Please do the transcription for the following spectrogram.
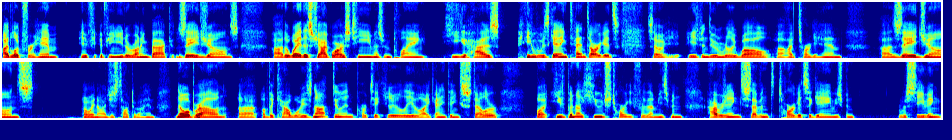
I'd look for him if if you need a running back. Zay Jones, uh, the way this Jaguars team has been playing, he has he was getting 10 targets, so he's been doing really well. Uh, I'd target him. Uh, Zay Jones. Oh wait, no, I just talked about him. Noah Brown uh, of the Cowboys, not doing particularly like anything stellar, but he's been a huge target for them. He's been averaging seven targets a game. He's been receiving.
